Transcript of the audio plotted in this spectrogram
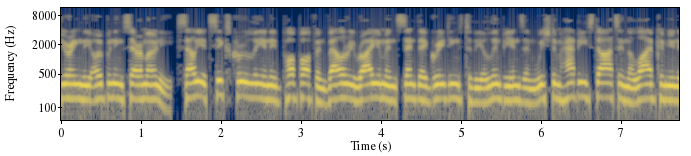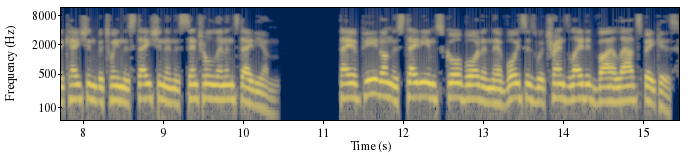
During the opening ceremony, Salyut 6 crew Leonid Popov and Valery Ryumin sent their greetings to the Olympians and wished them happy starts in the live communication between the station and the Central Lenin Stadium. They appeared on the stadium scoreboard and their voices were translated via loudspeakers.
